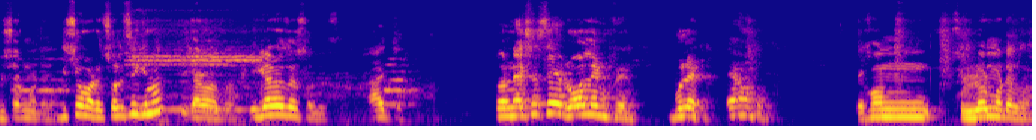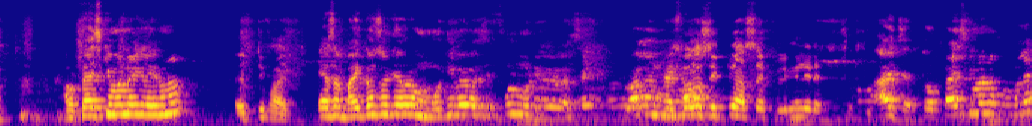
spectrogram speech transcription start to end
বিছৰ মডেল বিছৰ মডেল চলিছে কিমান এঘাৰ হাজাৰ। এঘাৰ হাজাৰ চলিছে আচ্ছা। তো নেক্সট আছে ৰয়েল এনফিল্ড বুলেট এখন এখন ষোল্লৰ মডেল হয়। আৰু প্ৰাইচ কিমান লাগিলে এইখনৰ? এইটটি ফাইভ এই আছে বাইকখন চাগে মটিভেট আছে ফুল মটিভেট আছে ৰয়েল এনফিল্ড পিছফালৰ চিটটো আছে খুলি মেলি ৰাখিছোঁ আচ্ছা তো প্ৰাইচ কিমান ক'লে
